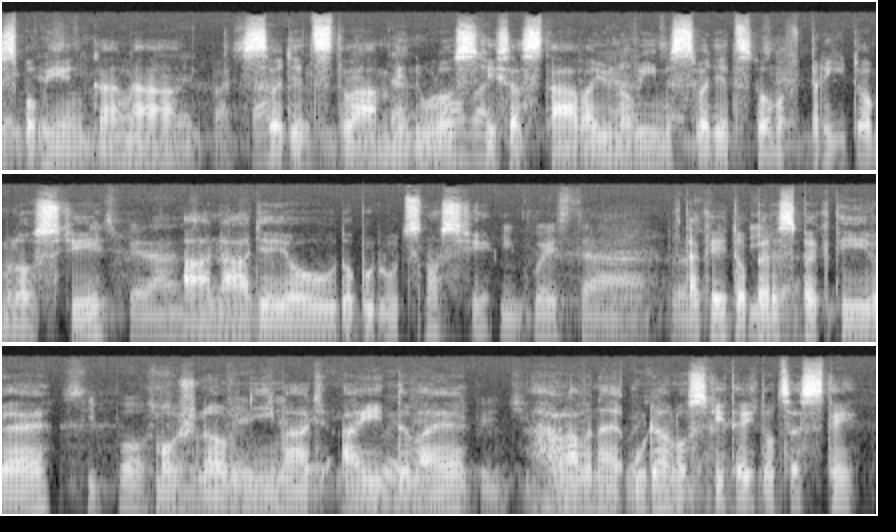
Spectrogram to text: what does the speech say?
Spomienka na svedectvá minulosti sa stávajú novým svedectvom v prítomnosti a nádejou do budúcnosti. V takejto perspektíve možno vnímať aj dve hlavné udalosti tejto cesty –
